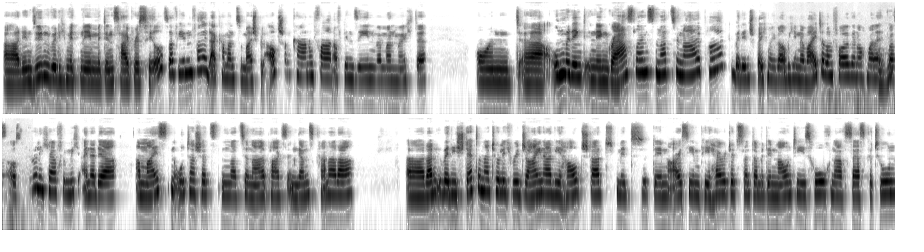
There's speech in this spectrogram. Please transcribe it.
Äh, den Süden würde ich mitnehmen mit den Cypress Hills auf jeden Fall. Da kann man zum Beispiel auch schon Kanu fahren auf den Seen, wenn man möchte. Und äh, unbedingt in den Grasslands Nationalpark. Über den sprechen wir, glaube ich, in einer weiteren Folge nochmal Mhm. etwas ausführlicher. Für mich einer der am meisten unterschätzten Nationalparks in ganz Kanada. Äh, dann über die Städte natürlich Regina, die Hauptstadt mit dem RCMP Heritage Center, mit den Mounties hoch nach Saskatoon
